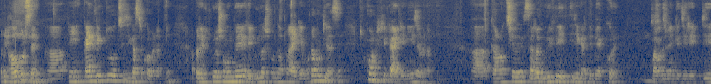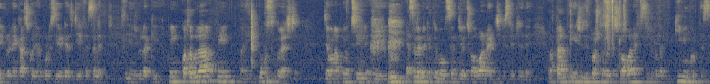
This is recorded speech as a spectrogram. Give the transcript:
আপনি ভালো করছেন। আপনি কাইন্ডলি একটু হচ্ছে যে কাজটা করবেন আপনি। আপনার রেটগুলো সম্বন্ধে রেটগুলো সম্বন্ধে আপনার আইডিয়া মোটামুটি আছে। কোয়ান্টিটি একটা আইডিয়া নিয়ে যাবেন আপনি। কারণ হচ্ছে স্যাররা ঘুরে ফিরে এই- জায়গাটাতে ব্যাক করে। বাংলাদেশ ব্যাংকে যে রেট যে রেটগুলো নিয়ে কাজ করে, যেমন পলিসি রেট এস এল এই জিনিসগুলো কি। আপনি কথাগুলো আপনি মানে মুখস্থ করে আসছেন। যেমন আপনি হচ্ছে এস এর ক্ষেত্রে বলছেন যে হচ্ছে ওভারনাইট জি ফেসিলিটি দেয়। এবং তার ইংলিশে যদি প্রশ্ন করে যে ওভারনাইট ফেসিলিটি বলতে আপনি কি মিন করতেছে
